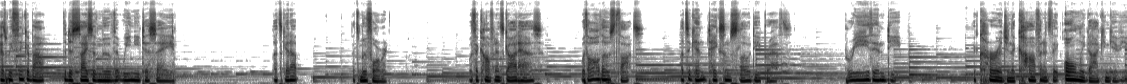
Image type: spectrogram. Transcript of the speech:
as we think about the decisive move that we need to say, let's get up. Let's move forward with the confidence God has. With all those thoughts, let's again take some slow, deep breaths. Breathe in deep the courage and the confidence that only God can give you.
